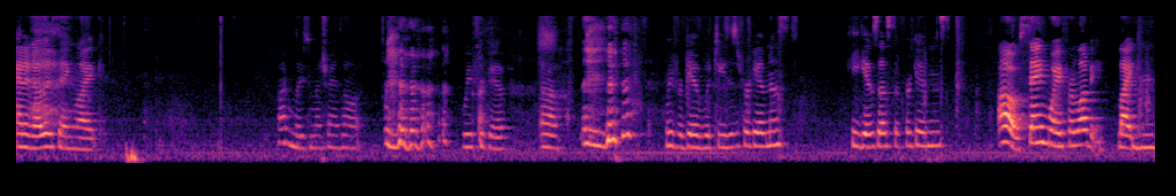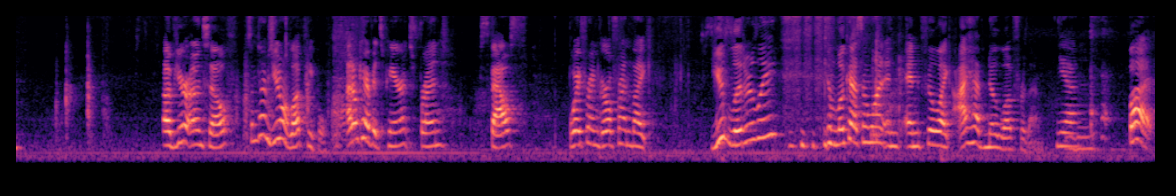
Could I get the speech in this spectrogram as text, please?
And another thing, like, I'm losing my train of thought. We forgive. Uh, We forgive with Jesus forgiveness. He gives us the forgiveness. oh, same way for loving. Like, of your own self, sometimes you don't love people. I don't care if it's parents, friend, spouse, boyfriend, girlfriend. Like, you literally can look at someone and, and feel like I have no love for them. Yeah. Mm-hmm. But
